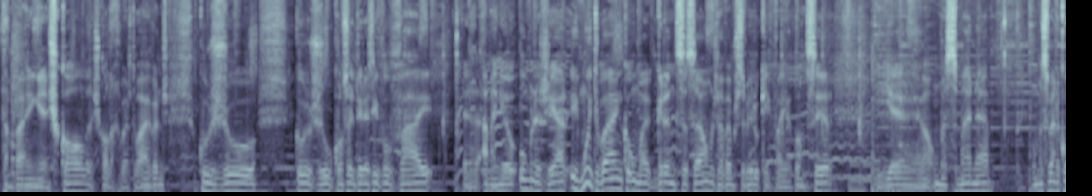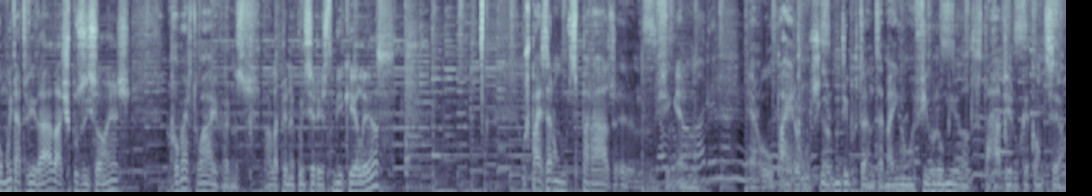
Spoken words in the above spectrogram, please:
também a escola, a Escola Roberto Ivans, cujo, cujo Conselho Diretivo vai amanhã homenagear e muito bem, com uma grande sessão, já vamos saber o que é que vai acontecer e é uma semana, uma semana com muita atividade, há exposições. Roberto Ivans, vale a pena conhecer este miquelense. Os pais eram separados, enfim, eram, era, o pai era um senhor muito importante, também uma figura humilde, está a ver o que aconteceu.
